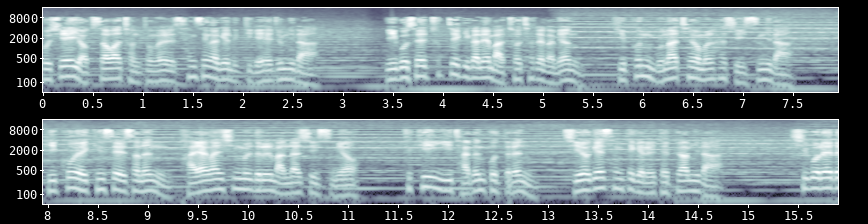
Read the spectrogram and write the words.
도시의 역사와 전통을 생생하게 느끼게 해줍니다. 이곳의 축제 기간에 맞춰 찾아가면 깊은 문화 체험을 할 수 있습니다. 비코 에킨스에서는 다양한 식물들을 만날 수 있으며 특히 이 작은 꽃들은 지역의 생태계를 대표합니다. 시골의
